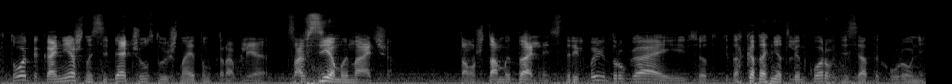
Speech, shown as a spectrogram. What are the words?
В топе, конечно, себя чувствуешь на этом корабле совсем иначе. Потому что там и дальность стрельбы другая, и все-таки, да, когда нет линкоров десятых уровней,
